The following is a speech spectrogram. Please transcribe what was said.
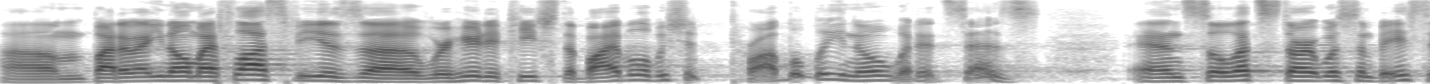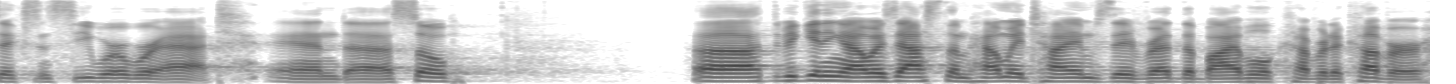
Um, but uh, you know, my philosophy is uh, we're here to teach the Bible. We should probably know what it says. And so let's start with some basics and see where we're at. And so uh, at the beginning, I always ask them how many times they've read the Bible cover to cover,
